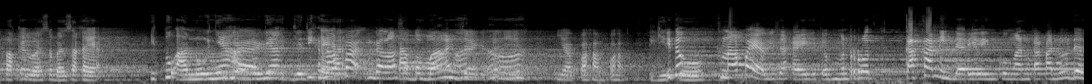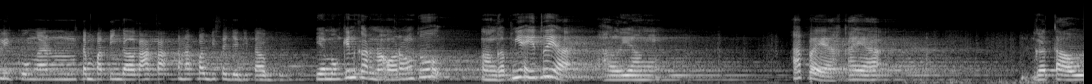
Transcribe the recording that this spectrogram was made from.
pakai bahasa-bahasa kayak itu anunya Iya, anunya gitu. jadi kayak kenapa nggak langsung tabu ngomong banget, aja gitu? heeh. Iya paham paham. Gitu. Itu kenapa ya bisa kayak gitu? Menurut kakak nih dari lingkungan kakak dulu dari lingkungan tempat tinggal kakak, kenapa bisa jadi tabu? ya mungkin karena orang tuh anggapnya itu ya hal yang apa ya kayak nggak tahu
